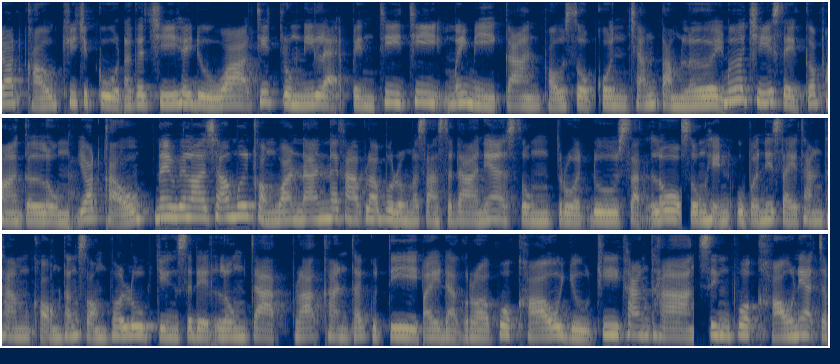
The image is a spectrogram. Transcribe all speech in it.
ยอดเขาคิชกูดแล้วก็ชี้ให้ดูว่าที่ตรงนี้แหละเป็นที่ที่ไม่มีการเผาศพคนชั้นต่ำเลย เมื่อชี้เสร็จก็พากันลงยอดเขา ในเวลาเช้ามืดของวันนั้นนะคะ พระบรมศาสดาเนี่ยทรงตรวจดูสัตว์โลก ทรงเห็นอุปนิสัยทางธรรมของทั้งสองพ่อลูกจึงเสด็จลงจากพระคันธกุตีไปดักรอพวกเขาอยู่ที่ข้างทาง ซึ่งพวกเขาเนี่ยจะ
